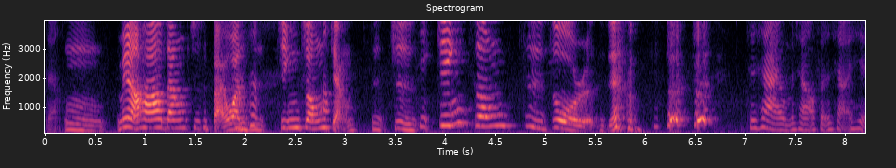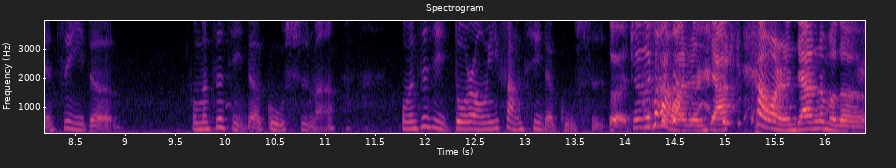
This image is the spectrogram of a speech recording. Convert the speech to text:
这样。嗯，没有，他要当就是百万制 金钟奖制制金金钟制作人这样。接下来我们想要分享一些自己的我们自己的故事嘛，我们自己多容易放弃的故事。对，就是看完人家 看完人家那么的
